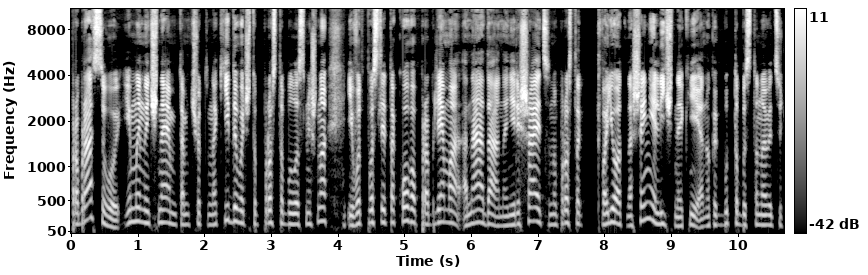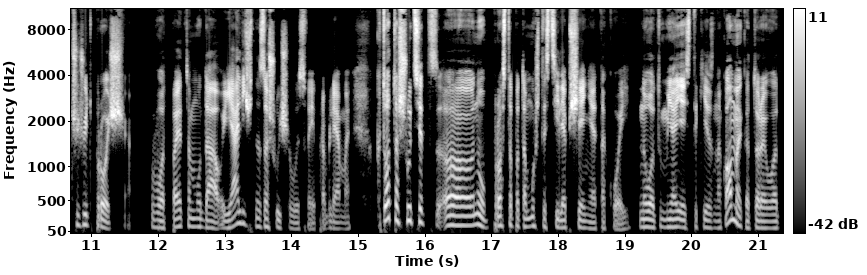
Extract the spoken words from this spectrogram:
пробрасываю, и мы начинаем там что-то накидывать, чтобы просто было смешно. И вот после такого проблема, она, да, она не решается, но просто твое отношение личное к ней, оно как будто бы становится чуть-чуть проще. Вот, поэтому, да, я лично зашучиваю свои проблемы. Кто-то шутит, э, ну, просто потому что стиль общения такой. Ну, вот у меня есть такие знакомые, которые вот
